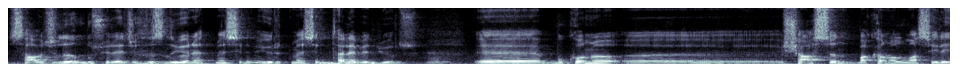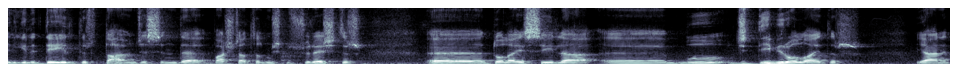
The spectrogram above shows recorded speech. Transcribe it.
Savcılığın bu süreci hızlı yönetmesini ve yürütmesini talep ediyoruz. Ee, bu konu e, şahsın bakan olması ile ilgili değildir. Daha öncesinde başlatılmış bir süreçtir. Ee, dolayısıyla e, bu ciddi bir olaydır. Yani e,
